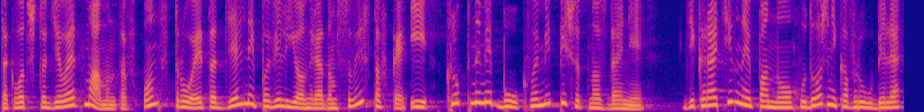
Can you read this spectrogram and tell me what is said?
Так вот, что делает Мамонтов? Он строит отдельный павильон рядом с выставкой и крупными буквами пишет на здании Декоративные панно художника Врубеля,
